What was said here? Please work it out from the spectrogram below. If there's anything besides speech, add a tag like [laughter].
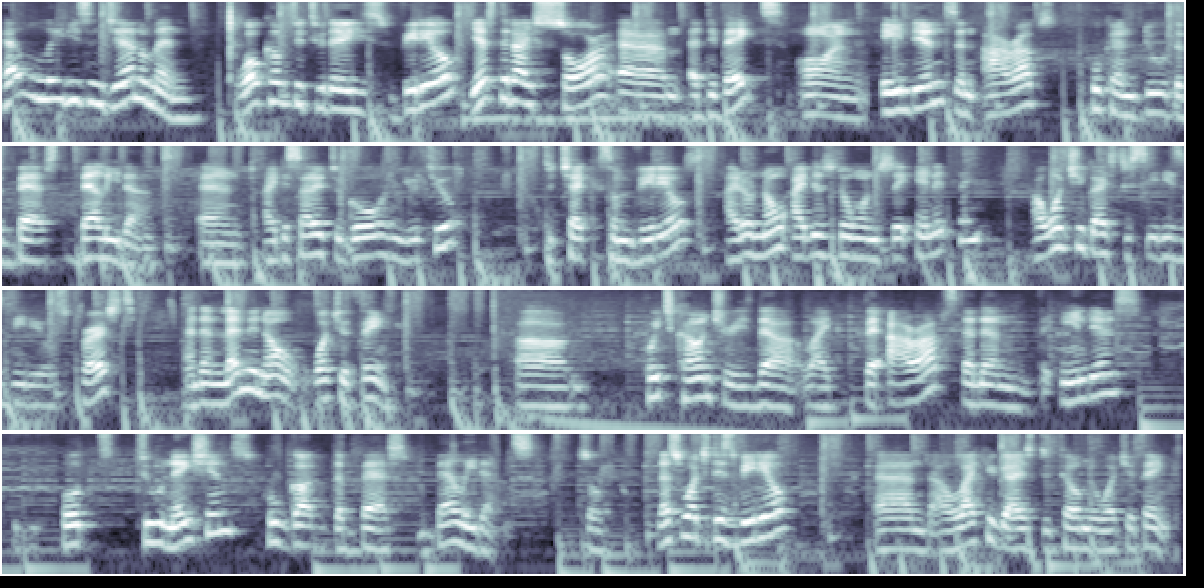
Hello ladies and gentlemen, welcome to today's video. Yesterday I saw um, a debate on Indians and Arabs who can do the best belly dance and I decided to go on YouTube to check some videos. I don't know, I just don't want to say anything. I want you guys to see these videos first and then let me know what you think. Um, which countries there like the Arabs and then the Indians both two nations who got the best belly dance. So let's watch this video and i would like you guys to tell me what you think.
